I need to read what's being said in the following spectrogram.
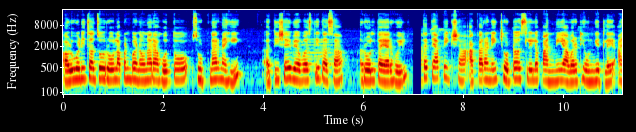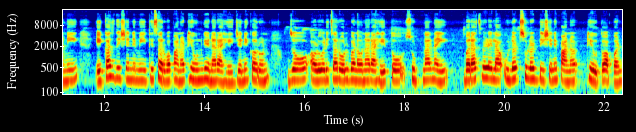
अळूवडीचा जो रोल आपण बनवणार आहोत तो सुटणार नाही. अतिशय व्यवस्थित असा रोल तयार होईल. आता त्यापेक्षा आकाराने छोटं असलेलं पान मी यावर ठेवून घेतलं आहे आणि एकाच दिशेने मी इथे सर्व पानं ठेवून घेणार आहे जेणेकरून जो अळूवळीचा रोल बनवणार आहे तो सुटणार नाही. बऱ्याच वेळेला उलटसुलट दिशेने पानं ठेवतो आपण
